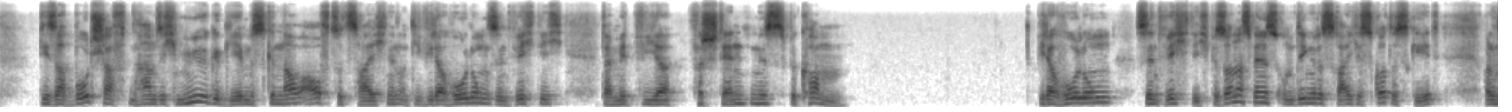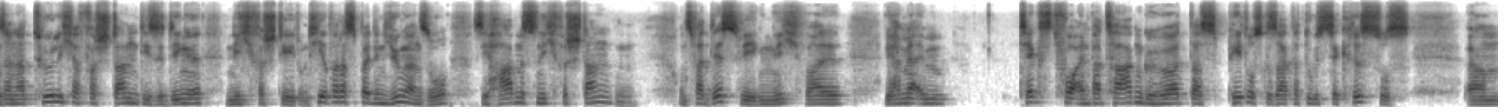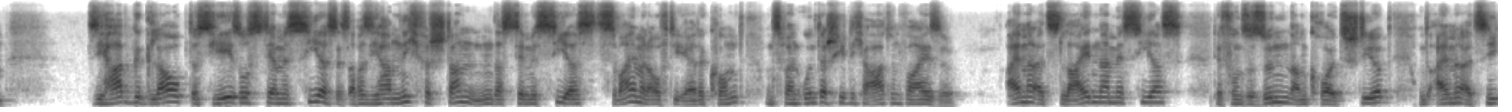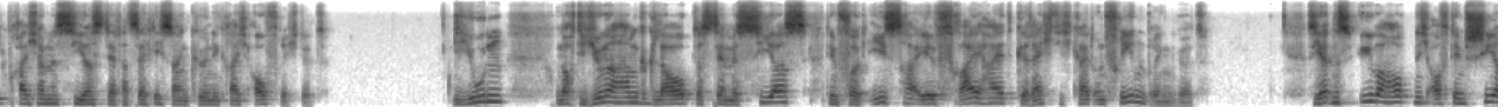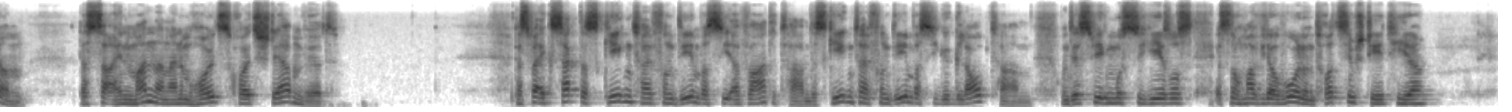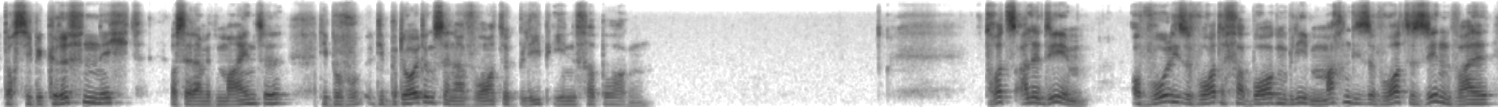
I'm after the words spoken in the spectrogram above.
dieser Botschaften haben sich Mühe gegeben, es genau aufzuzeichnen und die Wiederholungen sind wichtig, damit wir Verständnis bekommen. Wiederholungen sind wichtig, besonders wenn es um Dinge des Reiches Gottes geht, weil unser natürlicher Verstand diese Dinge nicht versteht. Und hier war das bei den Jüngern so, sie haben es nicht verstanden. Und zwar deswegen nicht, weil wir haben ja im Text vor ein paar Tagen gehört, dass Petrus gesagt hat, du bist der Christus. Ähm, Sie haben geglaubt, dass Jesus der Messias ist, aber sie haben nicht verstanden, dass der Messias zweimal auf die Erde kommt, und zwar in unterschiedlicher Art und Weise. Einmal als leidender Messias, der von so Sünden am Kreuz stirbt, und einmal als siegreicher Messias, der tatsächlich sein Königreich aufrichtet. Die Juden und auch die Jünger haben geglaubt, dass der Messias dem Volk Israel Freiheit, Gerechtigkeit und Frieden bringen wird. Sie hatten es überhaupt nicht auf dem Schirm, dass da ein Mann an einem Holzkreuz sterben wird. Das war exakt das Gegenteil von dem, was sie erwartet haben, das Gegenteil von dem, was sie geglaubt haben. Und deswegen musste Jesus es nochmal wiederholen. Und trotzdem steht hier, doch sie begriffen nicht, was er damit meinte, die, Be die Bedeutung seiner Worte blieb ihnen verborgen. Trotz alledem, obwohl diese Worte verborgen blieben, machen diese Worte Sinn, weil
